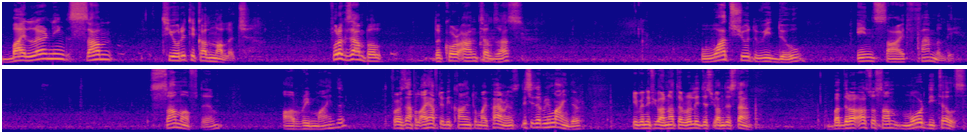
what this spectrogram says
by learning some theoretical knowledge. For example, the Quran tells us what should we do inside family. Some of them are reminder. For example, I have to be kind to my parents. This is a reminder. Even if you are not a religious, you understand. But there are also some more details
